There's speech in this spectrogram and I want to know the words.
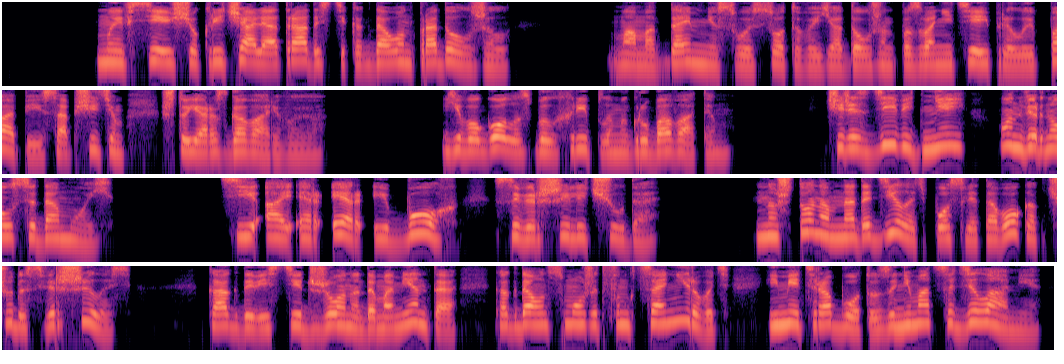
Мы все еще кричали от радости, когда он продолжил — «Мама, дай мне свой сотовый, я должен позвонить Эйприл и папе и сообщить им, что я разговариваю». Его голос был хриплым и грубоватым. Через девять дней он вернулся домой. TIRR и Бог совершили чудо. Но что нам надо делать после того, как чудо свершилось? Как довести Джона до момента, когда он сможет функционировать, иметь работу, заниматься делами?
